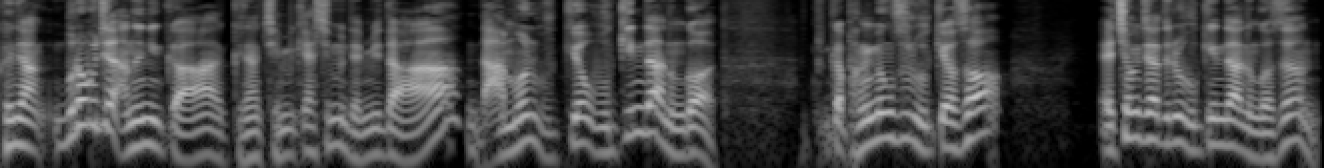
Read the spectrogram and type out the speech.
그냥 물어보지 않으니까 그냥 재밌게 하시면 됩니다. 남을 웃겨 웃긴다는 것. 그러니까 박명수를 웃겨서 애청자들을 웃긴다는 것은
